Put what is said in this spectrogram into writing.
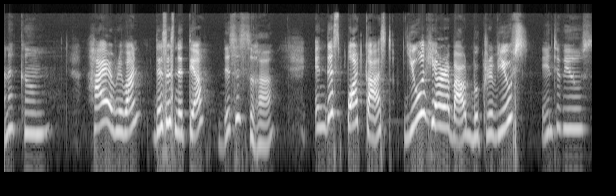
Vanakkam. Hi everyone, this is Nitya. This is Suha. In this podcast, you will hear about book reviews. Interviews,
